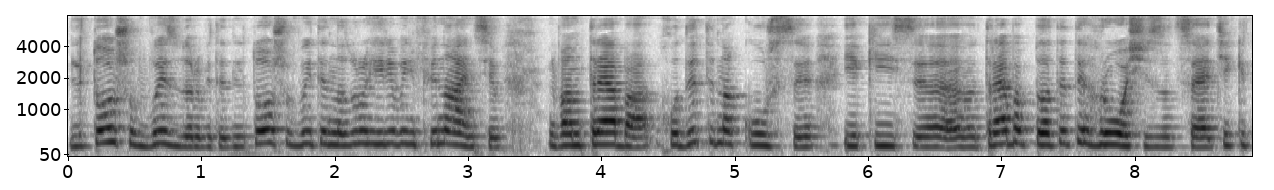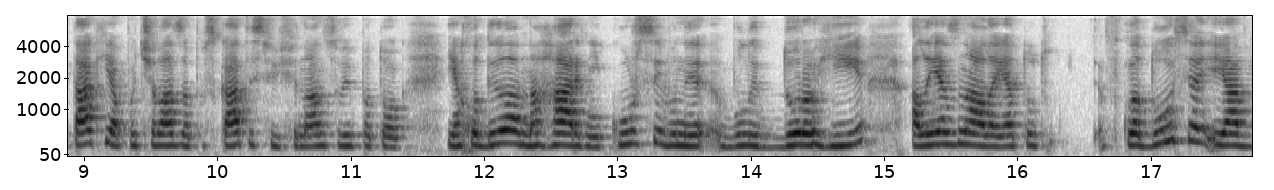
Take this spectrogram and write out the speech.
Для того, щоб виздоровіти, для того, щоб вийти на другий рівень фінансів, вам треба ходити на курси якісь, е, треба платити гроші за це. Тільки так я почала запускати свій фінансовий поток. Я ходила на гарні курси, вони були дорогі, але я знала, я тут. Вкладуся, і я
